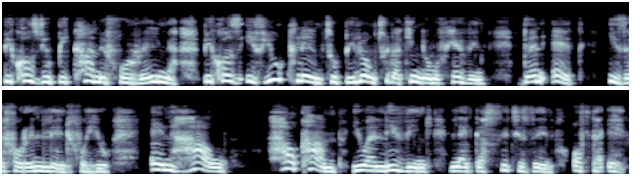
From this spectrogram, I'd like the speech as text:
because you become a foreigner. Because if you claim to belong to the kingdom of heaven, then earth is a foreign land for you. And how? How come you are living like a citizen of the earth?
